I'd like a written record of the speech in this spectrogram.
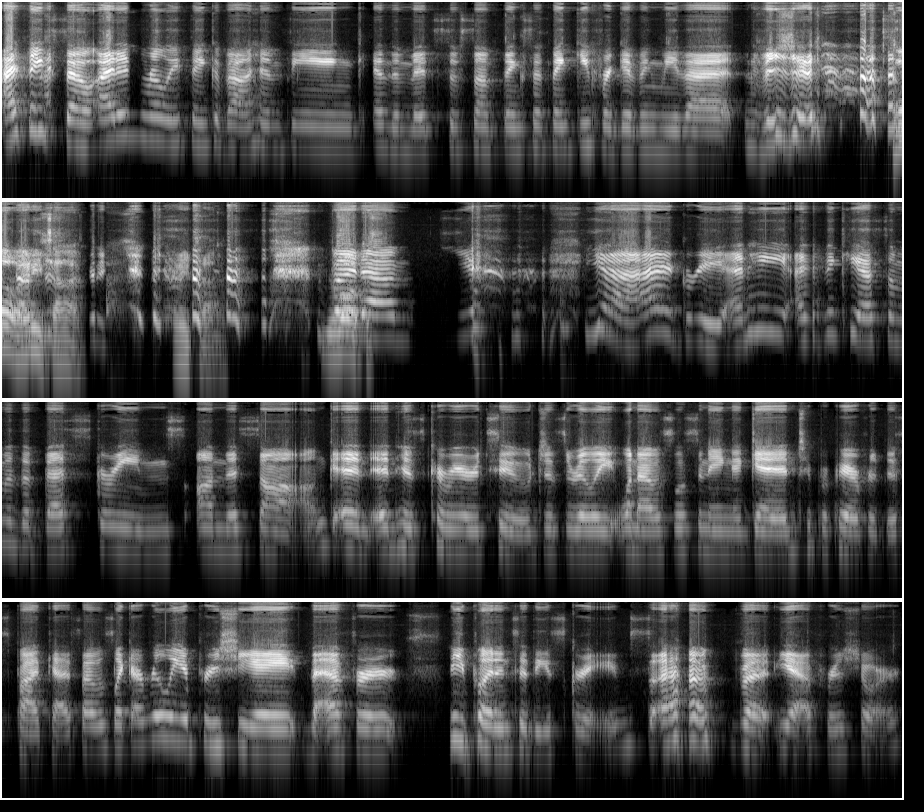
I think so. I didn't really think about him being in the midst of something, so thank you for giving me that vision. oh, anytime. anytime. but um, yeah, yeah, I agree. And he, I think he has some of the best screams on this song and in his career too. Just really, when I was listening again to prepare for this podcast, I was like, I really appreciate the effort he put into these screams. but yeah, for sure.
